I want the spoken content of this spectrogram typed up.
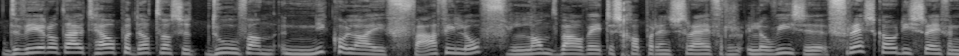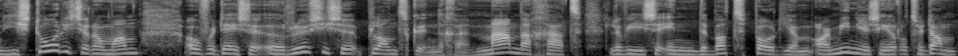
de wereld uithelpen, dat was het doel van Nikolai Vavilov. Landbouwwetenschapper en schrijver Louise Fresco die schreef een historische roman over deze Russische plantkundige. Maandag gaat Louise in debatpodium Arminius in Rotterdam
